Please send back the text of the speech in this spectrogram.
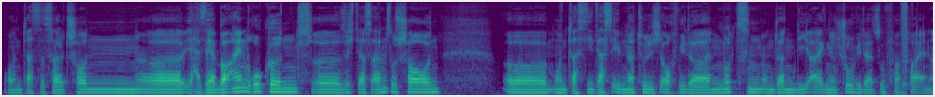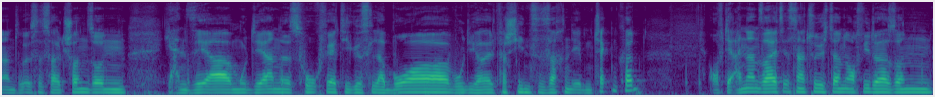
Und das ist halt schon äh, ja, sehr beeindruckend, äh, sich das anzuschauen. Ähm, und dass sie das eben natürlich auch wieder nutzen, um dann die eigenen Show wieder zu verfeinern. So ist es halt schon so ein, ja, ein sehr modernes, hochwertiges Labor, wo die halt verschiedenste Sachen eben checken können. Auf der anderen Seite ist natürlich dann auch wieder so ein,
